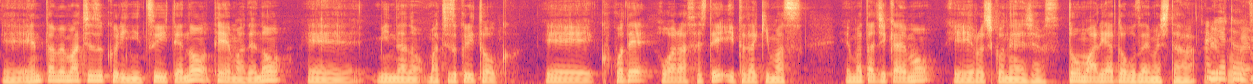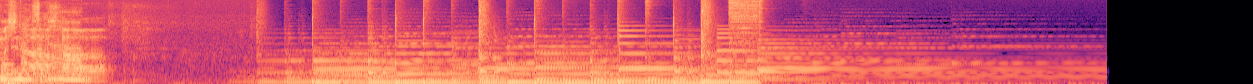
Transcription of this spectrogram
えーエンタメまちづくりについてのテーマでの、えーみんなのまちづくりトーク、えーここで終わらせていただきます。また次回も、よろしくお願いします。どうもありがとうございました。ありがとうございました。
